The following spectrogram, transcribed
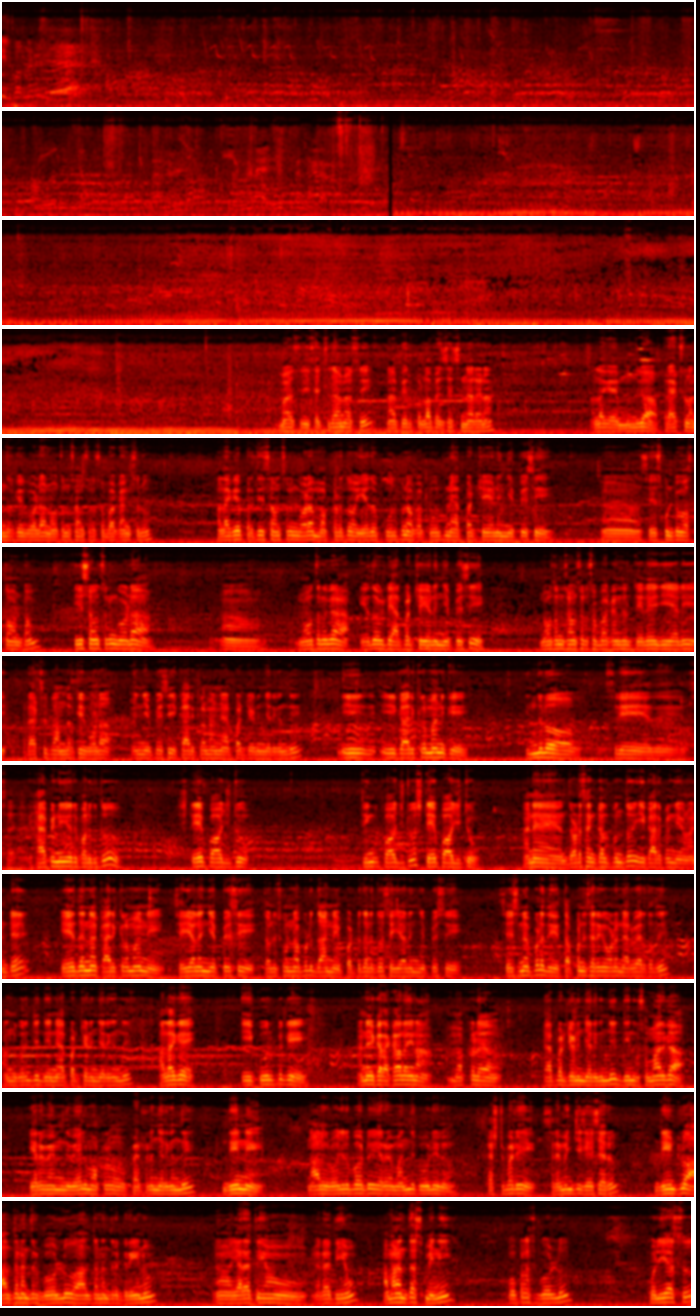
ನಿಲ್ಬಾರ್ನ మా శ్రీ సత్యదావ నర్సరీ. నా పేరు పుల్లా సత్యనారాయణ. అలాగే ముందుగా ప్రేక్షకులందరికీ కూడా నూతన సంవత్సర శుభాకాంక్షలు. అలాగే ప్రతి సంవత్సరం కూడా మొక్కలతో ఏదో కూర్పుని ఒక కూర్పుని ఏర్పాటు చేయాలని చెప్పేసి చేసుకుంటూ వస్తూ ఉంటాం. ఈ సంవత్సరం కూడా నూతనంగా ఏదో ఒకటి ఏర్పాటు చేయాలని చెప్పేసి నూతన సంవత్సర శుభాకాంక్షలు తెలియజేయాలి. ప్రేక్షకులందరికీ కూడా అని చెప్పేసి ఈ కార్యక్రమాన్ని ఏర్పాటు చేయడం జరిగింది. ఈ ఈ కార్యక్రమానికి ఇందులో శ్రీ అది హ్యాపీ న్యూ ఇయర్ పలుకుతూ stay positive think positive stay positive అనే దృఢ సంకల్పంతో ఈ కార్యక్రమం చేయడం. అంటే ఏదైనా కార్యక్రమాన్ని చేయాలని చెప్పేసి తలుచుకున్నప్పుడు దాన్ని పట్టుదలతో చేయాలని చెప్పేసి చేసినప్పుడు అది తప్పనిసరిగా కూడా నెరవేరుతుంది. అందు గురించి దీన్ని ఏర్పాటు చేయడం జరిగింది. అలాగే ఈ కూర్పుకి అనేక రకాలైన మొక్కలు ఏర్పాటు చేయడం జరిగింది. దీనికి సుమారుగా ఇరవై ఎనిమిది వేల మొక్కలు పెట్టడం జరిగింది. దీన్ని నాలుగు రోజుల పాటు ఇరవై మంది కూలీలు కష్టపడి శ్రమించి చేశారు. దీంట్లో alternanthera gold alternanthera green eranthemum eranthemum amaranthus mini coprosma gold coleus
